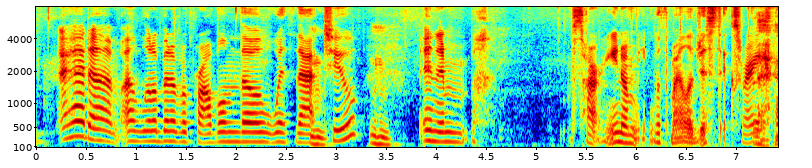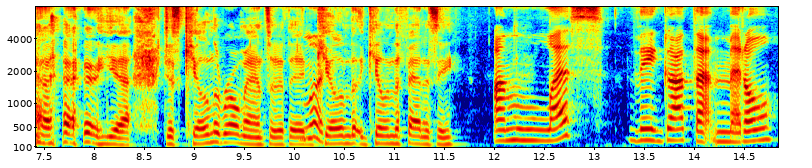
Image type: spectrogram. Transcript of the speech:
i had um, a little bit of a problem though with that Mm-hmm. too and um, sorry you know me with my logistics right yeah, just killing the romance with it, and Look. killing the killing the fantasy. unless they got that medal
